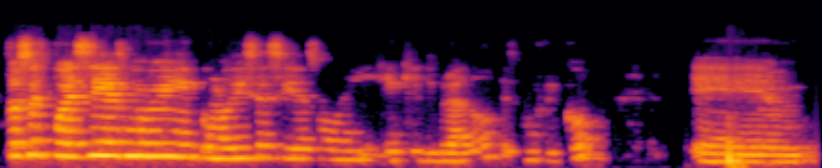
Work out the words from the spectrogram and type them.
Entonces, pues sí, es muy, como dice, sí es muy equilibrado, es muy rico. Eh,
